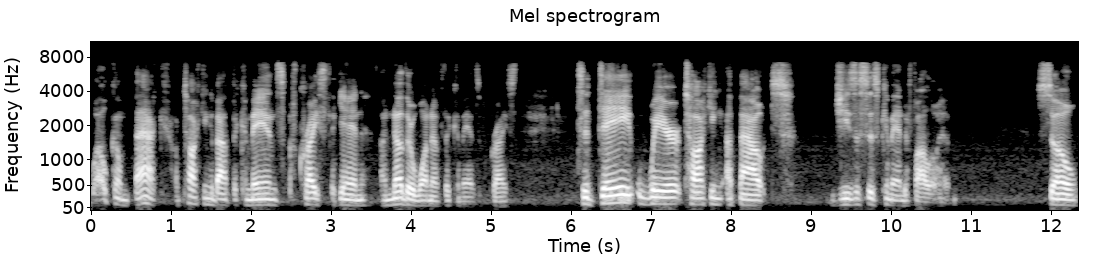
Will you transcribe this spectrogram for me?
Welcome back. I'm talking about the commands of Christ again, another one of the commands of Christ. Today we're talking about Jesus' command to follow him. So,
